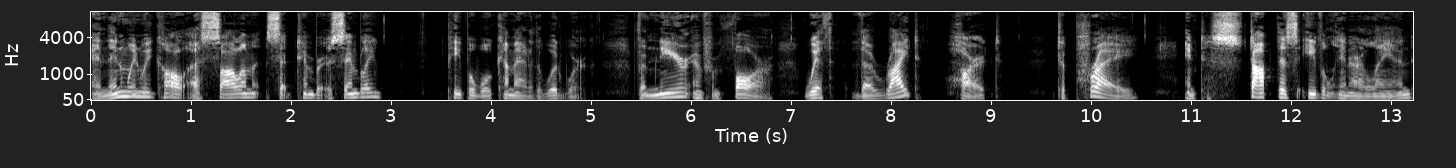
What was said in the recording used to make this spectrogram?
And then when we call a solemn September assembly, people will come out of the woodwork from near and from far with the right heart to pray and to stop this evil in our land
